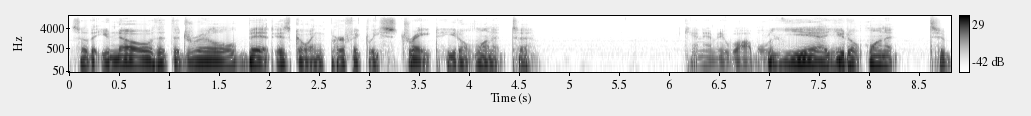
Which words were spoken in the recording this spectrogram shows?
so that you know that the drill bit is going perfectly straight. You don't want it to Can't have any wobble. or- yeah, you don't want it to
